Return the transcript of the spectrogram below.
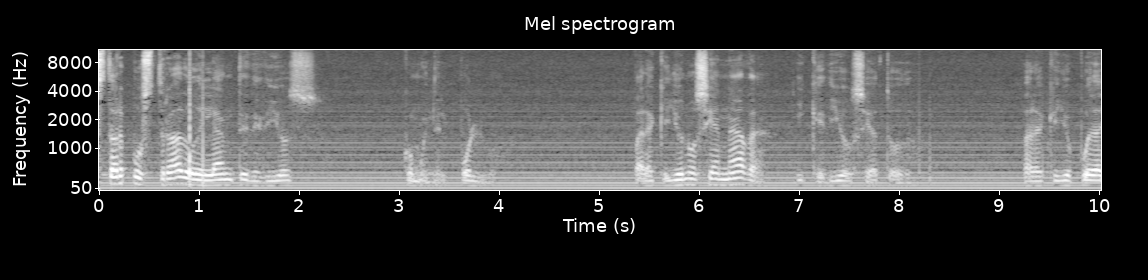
Estar postrado delante de Dios como en el polvo, para que yo no sea nada y que Dios sea todo, para que yo pueda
